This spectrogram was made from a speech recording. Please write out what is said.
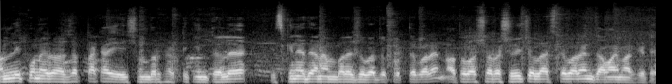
অনলি পনেরো হাজার টাকায় এই সুন্দর খাটটি কিনতে হলে স্ক্রিনে দেওয়া নাম্বারে যোগাযোগ করতে পারেন, অথবা সরাসরি চলে আসতে পারেন জামাই মার্কেটে।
